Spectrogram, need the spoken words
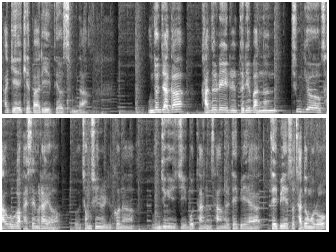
하기에 개발이 되었습니다. 운전자가 가드레일을 들이받는 충격 사고가 발생을 하여 그 정신을 잃거나 움직이지 못하는 상황을 대비해, 대비해서 자동으로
